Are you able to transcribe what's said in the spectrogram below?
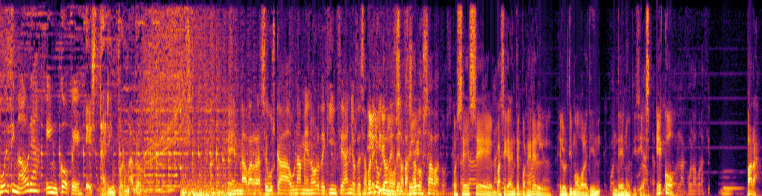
Última hora en Cope. Estar informado. En Navarra se busca a una menor de 15 años desaparecida desde el hace, pasado sábado. Se Pues es eh, básicamente poner el, último boletín de noticias. Eco, para.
